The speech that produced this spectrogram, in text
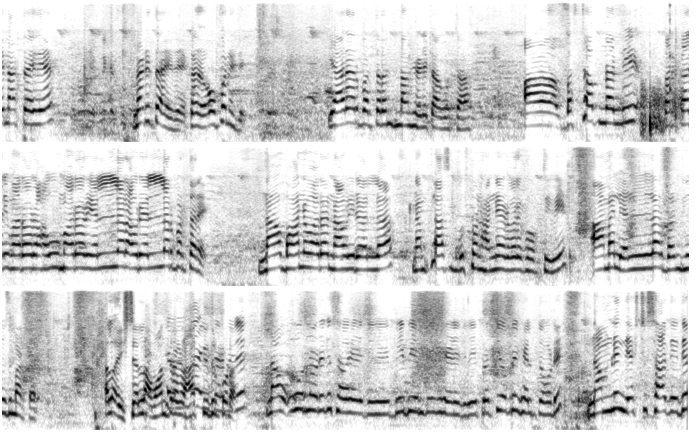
ಏನಾಗ್ತಾ ಇದೆ? ನಡೀತಾ ಇದೆ. ಓಪನ್ ಇದೆ. ಯಾರ್ಯಾರು ಬರ್ತಾರಂತ ನಾವು ಹೇಳಿಕ್ಕಾಗುತ್ತಾ? ಆ, ಬಸ್ ಸ್ಟಾಪ್ನಲ್ಲಿ ತರಕಾರಿ ಮಾರೋರು, ಹೂವು ಮಾರೋರು ಎಲ್ಲರೂ, ಅವರೆಲ್ಲರೂ ಬರ್ತಾರೆ. ನಾವು ಭಾನುವಾರ ನಾವು ಇರಲ್ಲ ನಮ್ಮ ಕ್ಲಾಸ್ ಮುಗಿಸ್ಕೊಂಡು ಹನ್ನೆರಡುವರೆಗೆ ಹೋಗ್ತೀವಿ. ಆಮೇಲೆ ಎಲ್ಲರೂ ಬಂದು ಯೂಸ್ ಮಾಡ್ತಾರೆ. ಅಲ್ಲ ಇಷ್ಟೆಲ್ಲ ಅವಾಂತರಗಳು ಆಗ್ತಿದ್ರು ಕೂಡ. ನಾವು ಊರಿನವರಿಗೆ ಸಹ ಹೇಳಿದ್ವಿ ಬಿ ಬಿ ಎಂ ಪಿಗೆ ಹೇಳಿದ್ವಿ ಪ್ರತಿಯೊಬ್ಬರಿಗೆ ಹೆಲ್ಪ್ ತಗೊಂಡ್ರಿ ನಮ್ಲಿಂದ ಎಷ್ಟು ಸಾಧ್ಯ ಇದೆ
